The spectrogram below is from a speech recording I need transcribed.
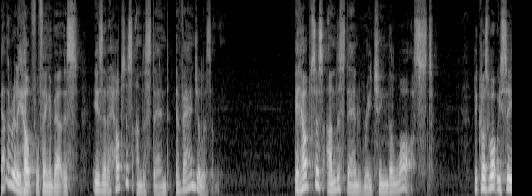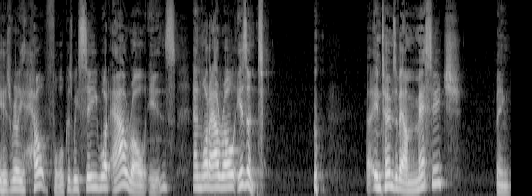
The other really helpful thing about this is that it helps us understand evangelism. It helps us understand reaching the lost. Because what we see is really helpful because we see what our role is and what our role isn't. Uh, in terms of our message, being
